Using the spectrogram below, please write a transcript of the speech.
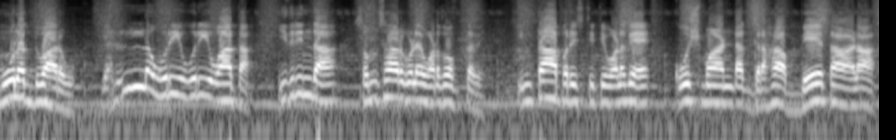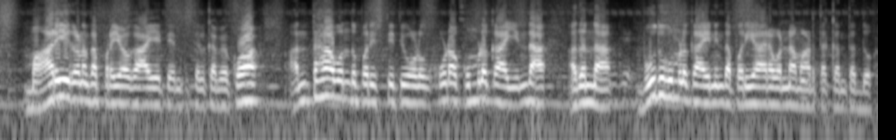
ಮೂಲದ್ವಾರವು. ಎಲ್ಲ ಉರಿ ಉರಿ ವಾತ ಇದರಿಂದ ಸಂಸಾರಗಳೇ ಒಡೆದೋಗ್ತವೆ. ಇಂಥ ಪರಿಸ್ಥಿತಿ ಒಳಗೆ ಕೂಷ್ಮಾಂಡ ಗ್ರಹ ಬೇತಾಳ ಮಾರಿಗಣದ ಪ್ರಯೋಗ ಆಯಿತೆ ಅಂತ ತಿಳ್ಕೋಬೇಕು. ಅಂತಹ ಒಂದು ಪರಿಸ್ಥಿತಿ ಒಳಗೂ ಕೂಡ ಕುಂಬಳಕಾಯಿಯಿಂದ ಅದನ್ನು ಬೂದುಗುಂಬಳಕಾಯಿನಿಂದ ಪರಿಹಾರವನ್ನು ಮಾಡ್ತಕ್ಕಂಥದ್ದು.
